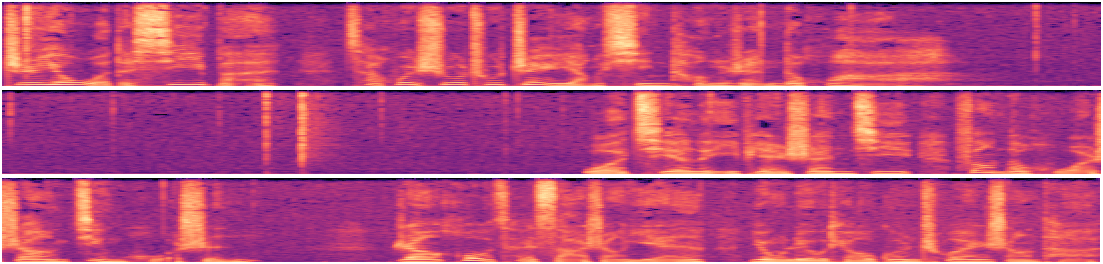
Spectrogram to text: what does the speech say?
只有我的西板才会说出这样心疼人的话啊！”我切了一片山鸡，放到火上敬火神。然后才撒上盐，用六条棍穿上它，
